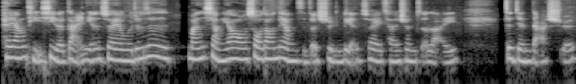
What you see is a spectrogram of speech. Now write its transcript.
培养体系的概念，所以我就是蛮想要受到那样子的训练，所以才选择来这间大学。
